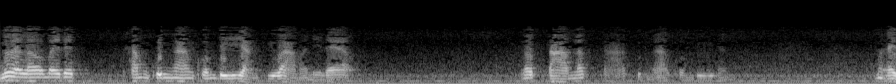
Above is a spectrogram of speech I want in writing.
เมื่อเราไม่ได้ทำคุณงามความดีอย่างที่ว่ามานี้แล้ว เราตามรักษาคุณงามความดีนั้นไม่ให้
